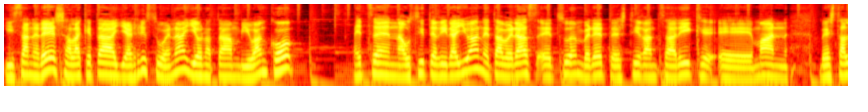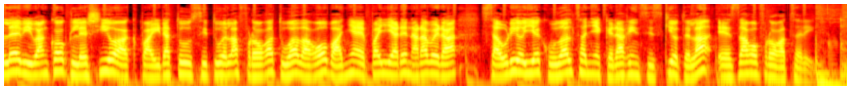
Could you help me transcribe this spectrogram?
Izan ere, salaketa jarri zuena Jonathan Bibanko, Etzen auzitegira joan eta beraz ez zuen bere testigantzarik eman. Bestalde Bibankok lesioak pairatu zituela frogatua dago, baina epailearen arabera zauri hoiek udaltzainek eragin zizkiotela ez dago frogatzerik.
